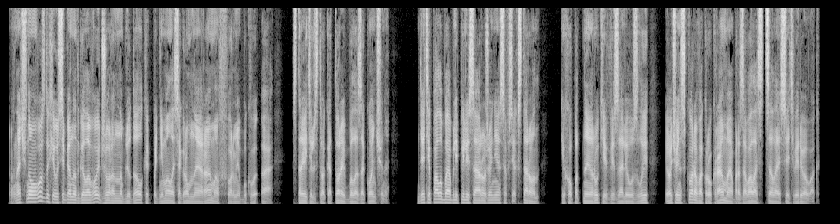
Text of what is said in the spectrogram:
В ночном воздухе у себя над головой Джоран наблюдал, как поднималась огромная рама в форме буквы «А», строительство которой было закончено. Дети палубы облепили сооружение со всех сторон. Их опытные руки ввязали узлы — и очень скоро вокруг рамы образовалась целая сеть веревок.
